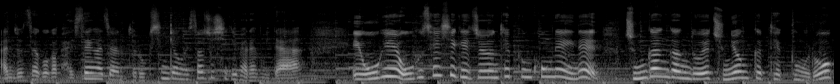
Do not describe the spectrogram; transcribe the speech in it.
안전사고가 발생하지 않도록 신경을 써주시기 바랍니다. 이 5일 오후 3시 기준 태풍 콩레이는 중간 강도의 중형급 태풍으로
